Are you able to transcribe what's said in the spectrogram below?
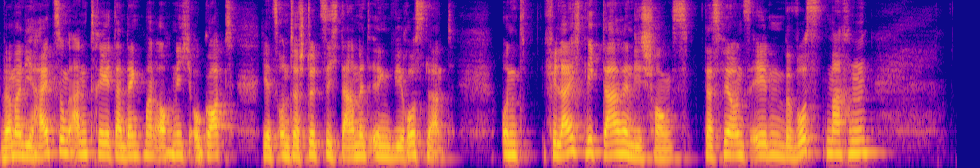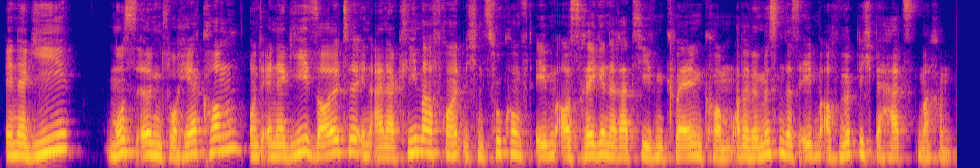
Wenn man die Heizung anträgt, dann denkt man auch nicht, oh Gott, jetzt unterstütze ich damit irgendwie Russland. Und vielleicht liegt darin die Chance, dass wir uns eben bewusst machen, Energie muss irgendwo herkommen und Energie sollte in einer klimafreundlichen Zukunft eben aus regenerativen Quellen kommen. Aber wir müssen das eben auch wirklich beherzt machen.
